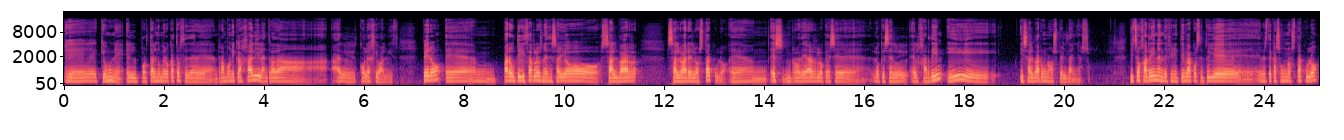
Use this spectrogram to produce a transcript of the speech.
que une el portal número 14 de Ramón y Cajal y la entrada al Colegio Albiz. Pero para utilizarlo es necesario salvar salvar el obstáculo, eh, es rodear lo que es, eh, lo que es el, jardín y, salvar unos peldaños. Dicho jardín, en definitiva, constituye, en este caso, un obstáculo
